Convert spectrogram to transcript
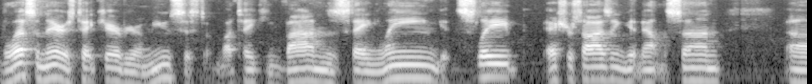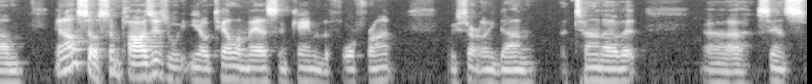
the lesson there is take care of your immune system by taking vitamins, staying lean, getting sleep, exercising, getting out in the sun. Um, and also some positives, you know, telemedicine came to the forefront. We've certainly done a ton of it uh, since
